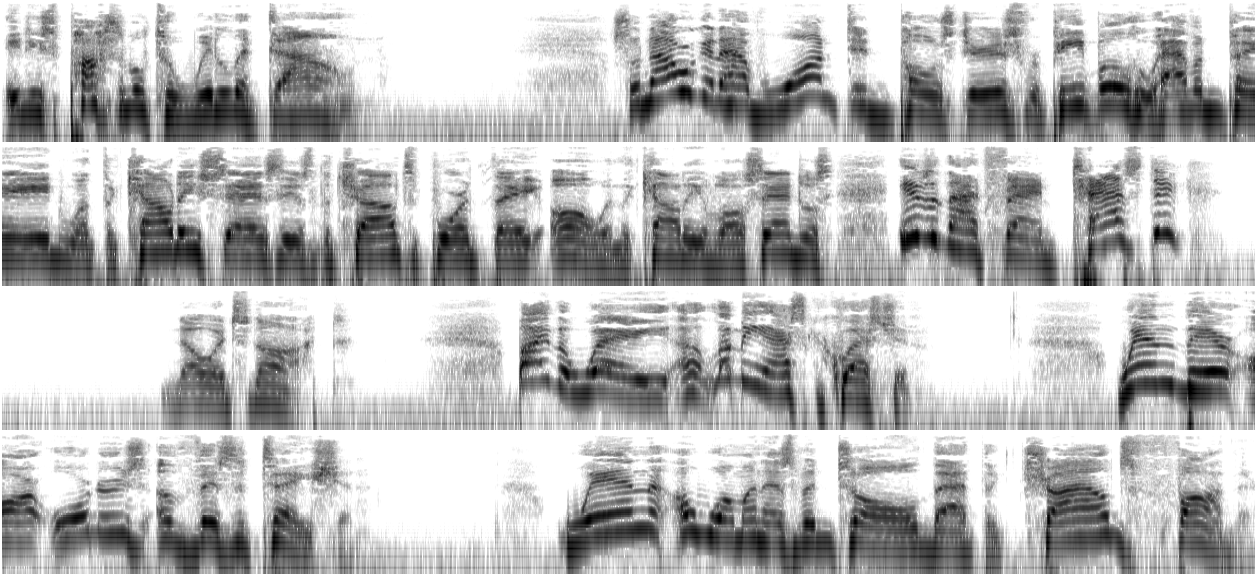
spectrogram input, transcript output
it is possible to whittle it down. So now we're going to have wanted posters for people who haven't paid what the county says is the child support they owe in the county of Los Angeles. Isn't that fantastic? No, it's not. By the way, uh, let me ask a question. When there are orders of visitation, when a woman has been told that the child's father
